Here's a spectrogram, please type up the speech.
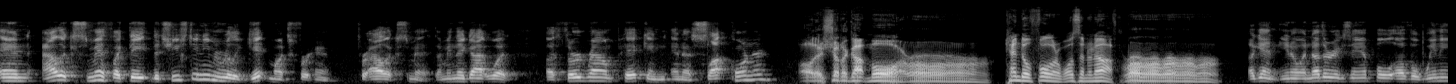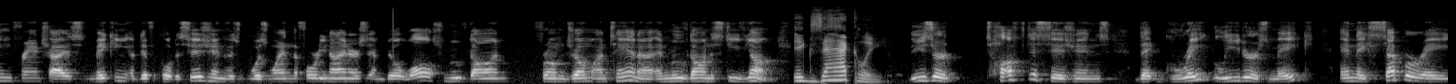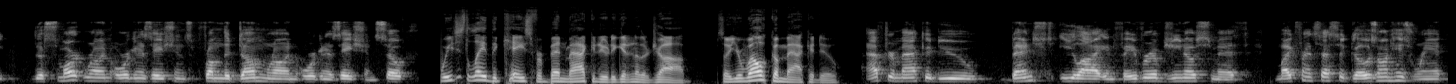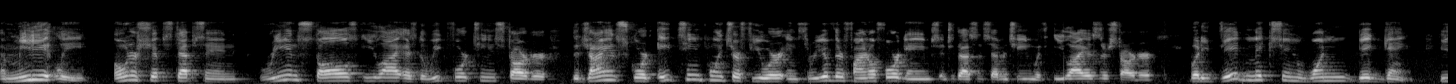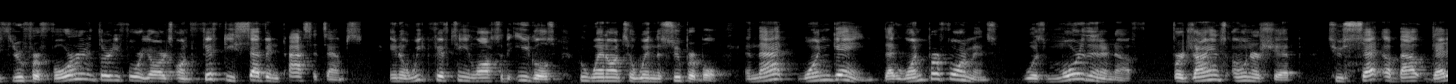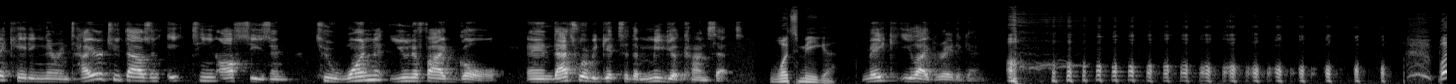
And Alex Smith, like they, the Chiefs didn't even really get much for him, for Alex Smith. I mean, they got what, a third round pick and, and a slot corner? Oh, they should have got more. Kendall Fuller wasn't enough. Again, you know, another example of a winning franchise making a difficult decision was, was when the 49ers and Bill Walsh moved on from Joe Montana and moved on to Steve Young. Exactly. These are tough decisions that great leaders make, and they separate the smart run organizations from the dumb run organizations. So we just laid the case for Ben McAdoo to get another job. So you're welcome, McAdoo after McAdoo benched Eli in favor of Geno Smith, Mike Francesa goes on his rant. Immediately, ownership steps in, reinstalls Eli as the Week 14 starter. The Giants scored 18 points or fewer in three of their final four games in 2017 with Eli as their starter, but he did mix in one big game. He threw for 434 yards on 57 pass attempts in a Week 15 loss to the Eagles, who went on to win the Super Bowl. And that one game, that one performance, was more than enough for Giants ownership to set about dedicating their entire 2018 offseason to one unified goal. And that's where we get to the MEGA concept. What's MEGA? Make Eli great again.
